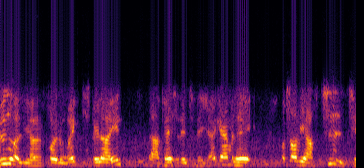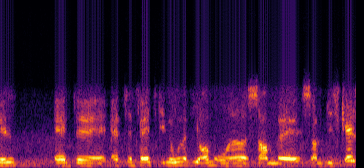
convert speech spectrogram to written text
yderligere har vi fået nogle rigtige spillere ind, der har passet ind til det, jeg gerne vil have. Og så har vi haft tid til at, øh, at tage fat i nogle af de områder, som, øh, som vi skal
